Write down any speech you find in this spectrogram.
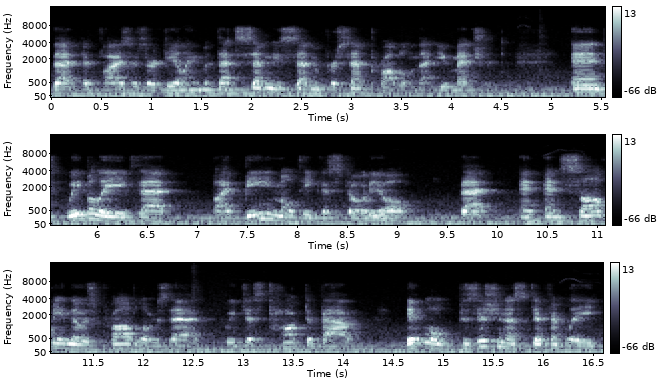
that advisors are dealing with that 77% problem that you mentioned. And we believe that by being multi custodial, that and, and solving those problems that we just talked about, it will position us differently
